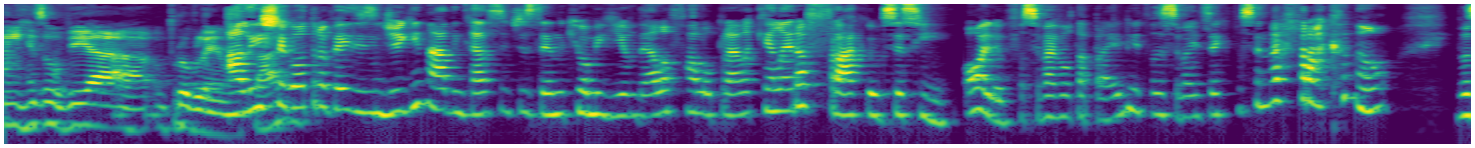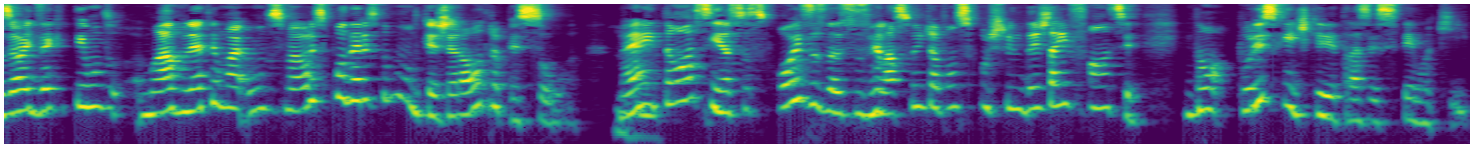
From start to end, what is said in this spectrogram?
vem resolver a- o problema. A Liz sabe? chegou outra vez indignada em casa dizendo que o amiguinho dela falou pra ela que ela era fraca. Eu disse assim: Olha, você vai voltar pra ele e você vai dizer que você não é fraca, não. Você vai dizer que tem um, uma mulher tem uma- um dos maiores poderes do mundo, que é gerar outra pessoa. Né? Uhum. Então, assim, essas coisas, essas relações já vão se construindo desde a infância. Então, por isso que a gente queria trazer esse tema aqui.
